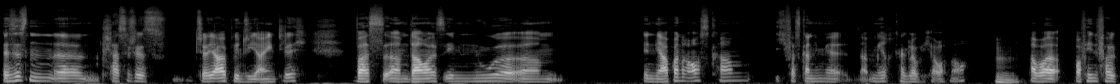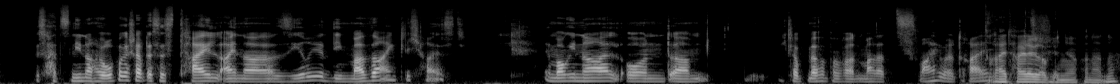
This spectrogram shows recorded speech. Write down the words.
Es ist ein äh, klassisches JRPG eigentlich, was ähm, damals eben nur ähm, in Japan rauskam. Ich weiß gar nicht mehr, Amerika glaube ich auch noch. Mhm. Aber auf jeden Fall, es hat es nie nach Europa geschafft. Es ist Teil einer Serie, die Mother eigentlich heißt im Original und ähm, ich glaube, Earthbound war Mother zwei oder drei. Drei Teile, glaube ich, in Japan hat, ne?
